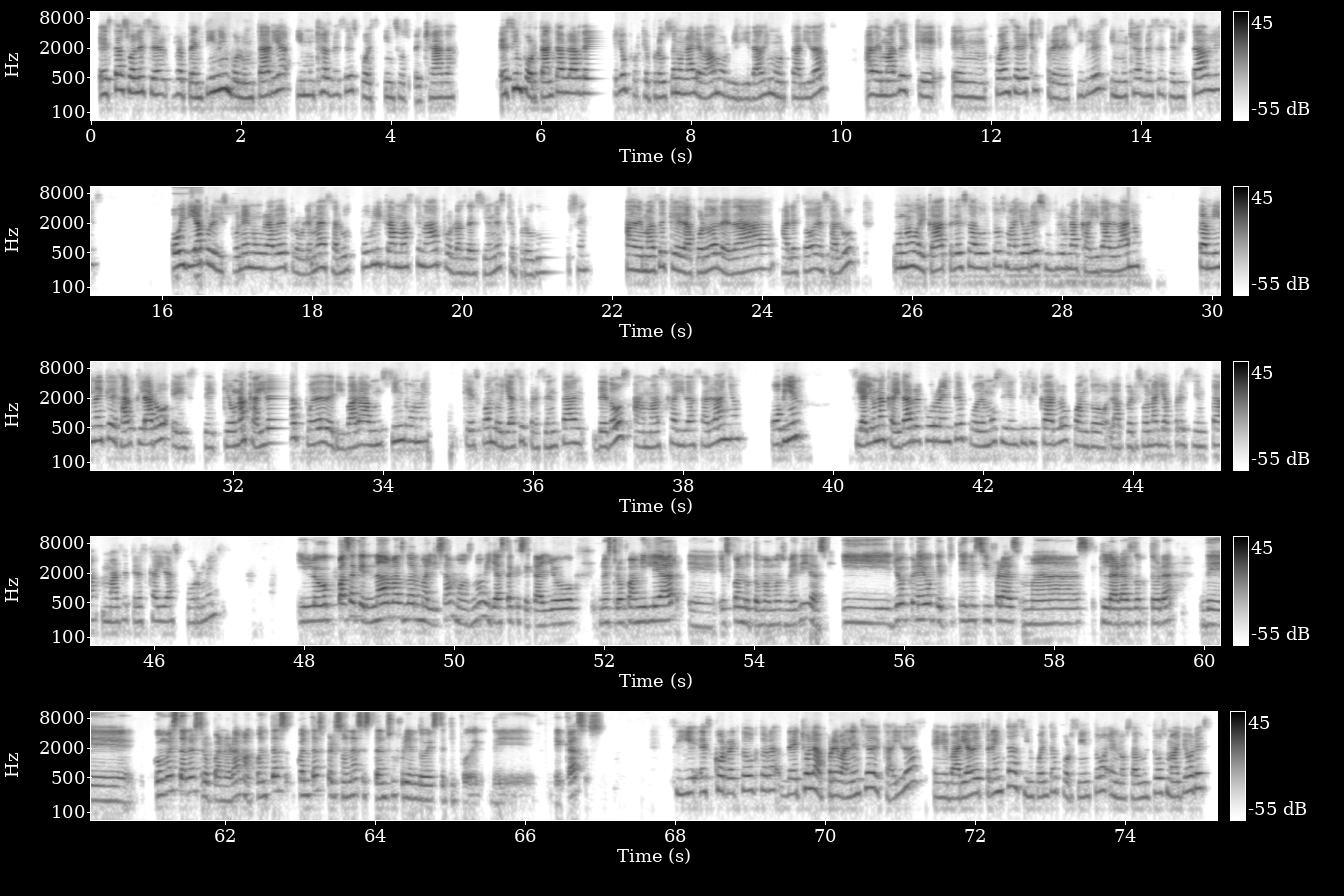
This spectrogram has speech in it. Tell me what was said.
Esta suele ser repentina, involuntaria y muchas veces pues insospechada. Es importante hablar de ello porque producen una elevada morbilidad y mortalidad, además de que em, pueden ser hechos predecibles y muchas veces evitables. Hoy día predisponen un grave problema de salud pública, más que nada por las lesiones que producen. Además de que, de acuerdo a la edad, al estado de salud, uno de cada tres adultos mayores sufre una caída al año. También hay que dejar claro este, que una caída puede derivar a un síndrome que es cuando ya se presentan de dos a más caídas al año. O bien, si hay una caída recurrente, podemos identificarlo cuando la persona ya presenta más de tres caídas por mes. Y luego pasa que nada más normalizamos, ¿no? Y ya hasta que se cayó nuestro familiar eh, es cuando tomamos medidas. Y yo creo que tú tienes cifras más claras, doctora, de ¿Cómo está nuestro panorama? ¿Cuántas, cuántas personas están sufriendo este tipo de, casos? Sí, es correcto, doctora. De hecho, la prevalencia de caídas eh, varía de 30 a 50% en los adultos mayores,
